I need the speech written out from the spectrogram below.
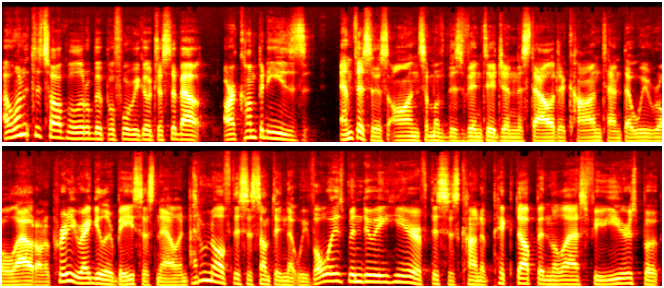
I wanted to talk a little bit before we go just about our company's emphasis on some of this vintage and nostalgic content that we roll out on a pretty regular basis now. And I don't know if this is something that we've always been doing here, if this has kind of picked up in the last few years, but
